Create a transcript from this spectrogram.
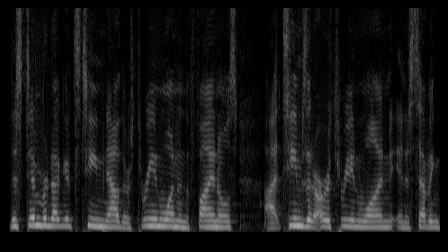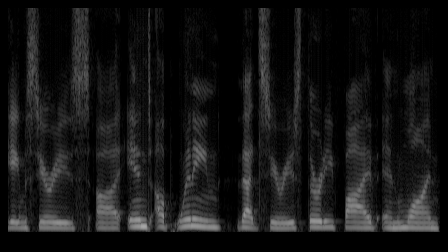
this Denver Nuggets team now they're three and one in the finals. Uh, teams that are three and one in a seven game series uh, end up winning that series, 35 and one,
